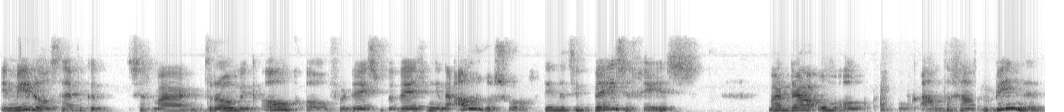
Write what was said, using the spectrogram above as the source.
inmiddels heb ik het, zeg maar, droom ik ook over deze beweging in de ouderenzorg, die natuurlijk bezig is, maar daarom ook, ook aan te gaan verbinden.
